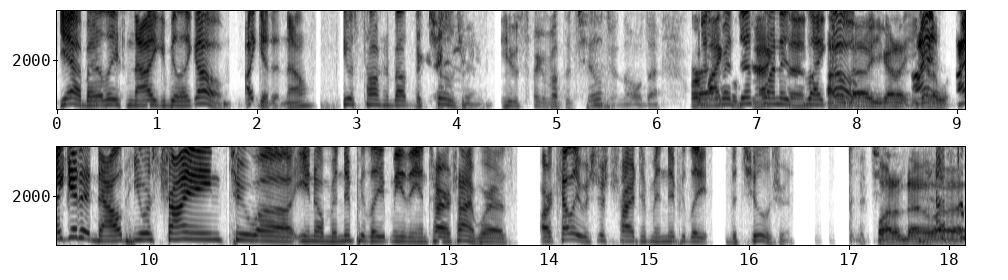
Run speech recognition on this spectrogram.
Yeah, but at least now you can be like, oh, I get it now. He was talking about the children. he was talking about the children the whole time or but, michael but this jackson one is like, I don't oh, know. You gotta, you I, gotta. I get it now. He was trying to, uh, you know, manipulate me the entire time, whereas R. Kelly was just trying to manipulate the children. the well, I don't know. Uh,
